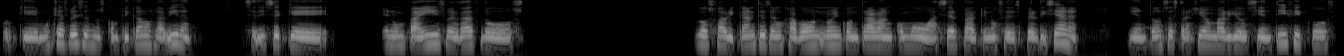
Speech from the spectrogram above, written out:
Porque muchas veces nos complicamos la vida. Se dice que en un país, ¿verdad? Los, los fabricantes de un jabón no encontraban cómo hacer para que no se desperdiciara. Y entonces trajeron varios científicos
